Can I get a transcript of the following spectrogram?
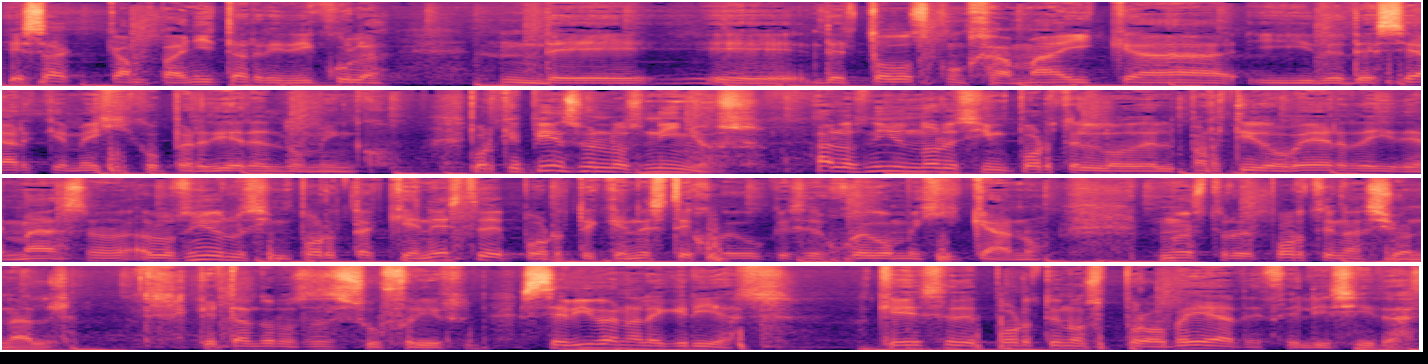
esa campañita ridícula de, eh, de todos con Jamaica y de desear que México perdiera el domingo. Porque pienso en los niños. A los niños no les importa lo del Partido Verde y demás. A los niños les importa que en este deporte, que en este juego, que es el juego mexicano, nuestro deporte nacional, que tanto nos hace sufrir, se vivan alegrías que ese deporte nos provea de felicidad.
